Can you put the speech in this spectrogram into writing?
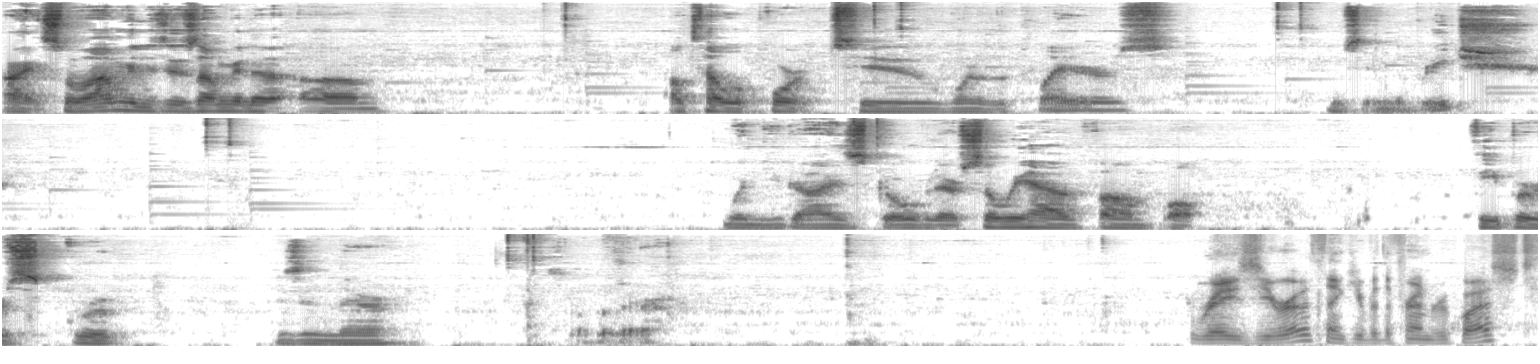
All right. So what I'm going to do is I'm going to um, I'll teleport to one of the players who's in the breach. When you guys go over there, so we have um, well, Viper's group is in there. It's over there. Ray Zero, thank you for the friend request.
